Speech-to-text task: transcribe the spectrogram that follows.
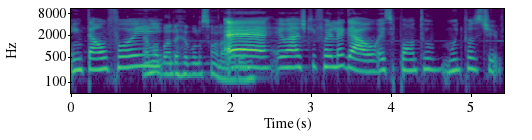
Então foi. É uma banda revolucionária. né? É, eu acho que foi legal. Esse ponto muito positivo.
